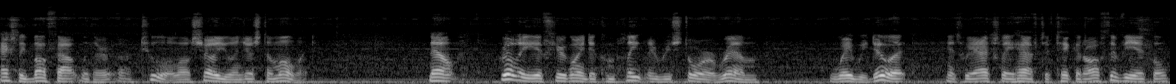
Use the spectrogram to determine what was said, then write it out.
actually buff out with our tool. I'll show you in just a moment. Now, really, if you're going to completely restore a rim, the way we do it is we actually have to take it off the vehicle,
